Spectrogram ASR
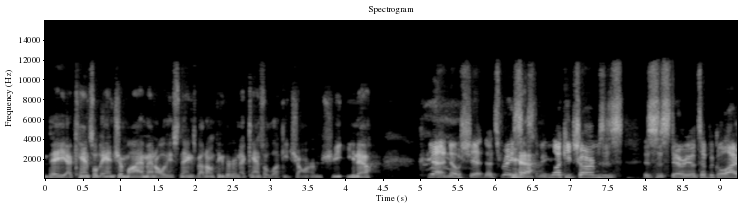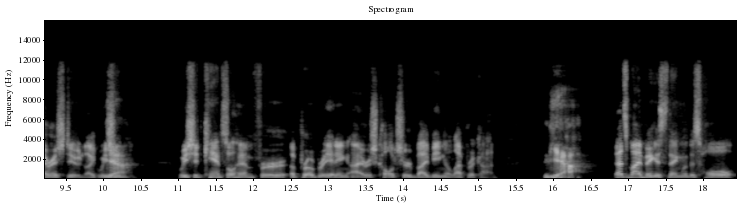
they uh, canceled Aunt Jemima and all these things, but I don't think they're gonna cancel Lucky Charms. You know? yeah, no shit. That's racist. Yeah. I mean, Lucky Charms is is a stereotypical Irish dude. Like we Yeah. should we should cancel him for appropriating Irish culture by being a leprechaun. Yeah, that's my biggest thing with this whole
